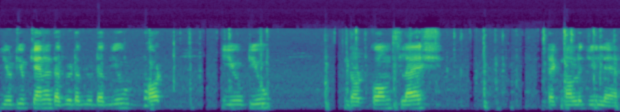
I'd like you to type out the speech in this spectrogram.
YouTube channel www.youtube.com slash technologylair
